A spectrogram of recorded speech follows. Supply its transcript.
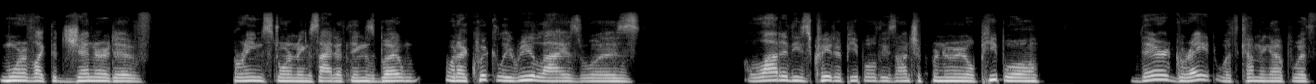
more of like the generative brainstorming side of things. But what I quickly realized was a lot of these creative people, these entrepreneurial people, they're great with coming up with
